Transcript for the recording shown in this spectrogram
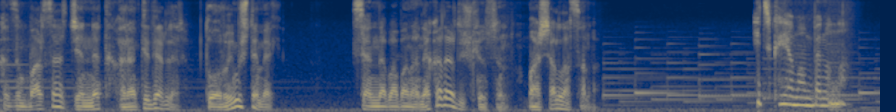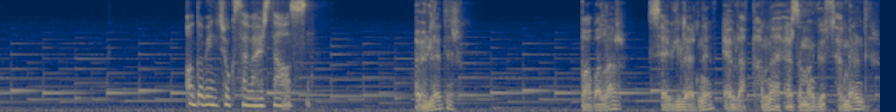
Kızım varsa cennet garanti derler. Doğruymuş demek. Sen de babana ne kadar düşkünsün. Maşallah sana. Hiç kıyamam ben ona. O da beni çok sever sağ olsun. Öyledir. Babalar sevgilerini evlatlarına her zaman göstermelidir.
